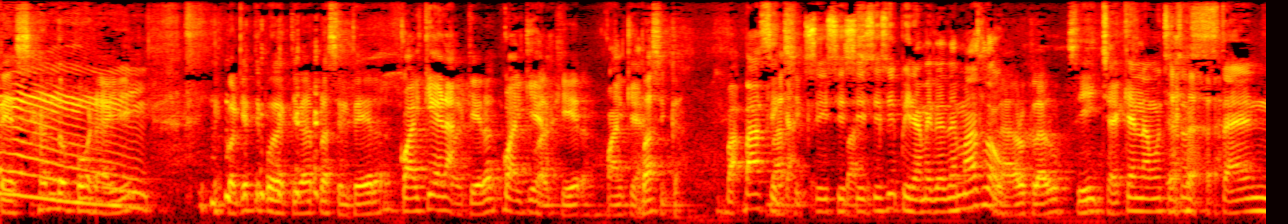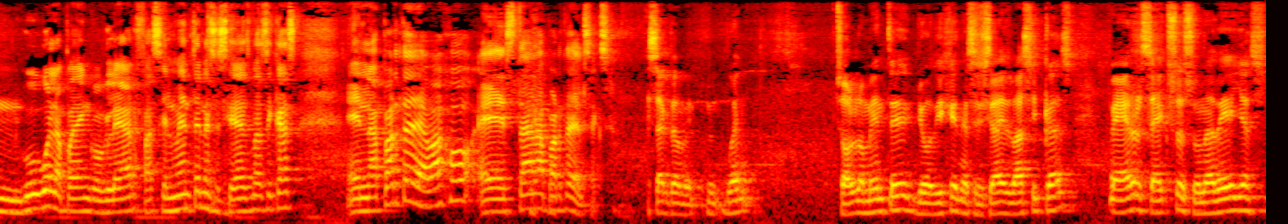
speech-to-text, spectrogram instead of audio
empezando por ahí, cualquier tipo de actividad placentera. Cualquiera. Cualquiera. Cualquiera. Cualquiera. Básica. Básica. Sí, sí, sí, sí, sí, pirámide de Maslow. Claro, claro. Sí, chequenla muchachos, está en Google, la pueden googlear fácilmente, necesidades básicas. En la parte de abajo está la parte del sexo. Exactamente. Bueno, solamente yo dije necesidades básicas, pero el sexo es una de ellas.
